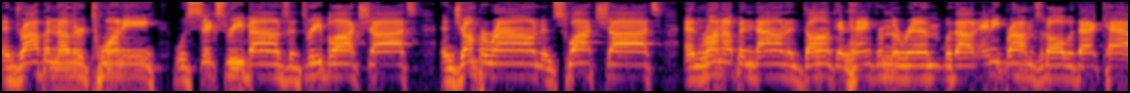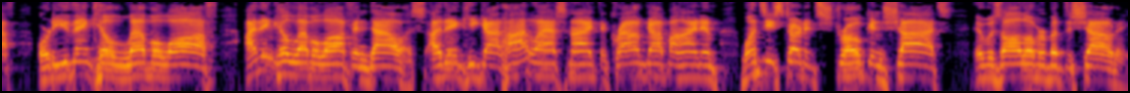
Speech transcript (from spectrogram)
and drop another 20 with six rebounds and three block shots and jump around and swat shots and run up and down and dunk and hang from the rim without any problems at all with that calf? Or do you think he'll level off? I think he'll level off in Dallas. I think he got hot last night. The crowd got behind him. Once he started stroking shots, it was all over but the shouting.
